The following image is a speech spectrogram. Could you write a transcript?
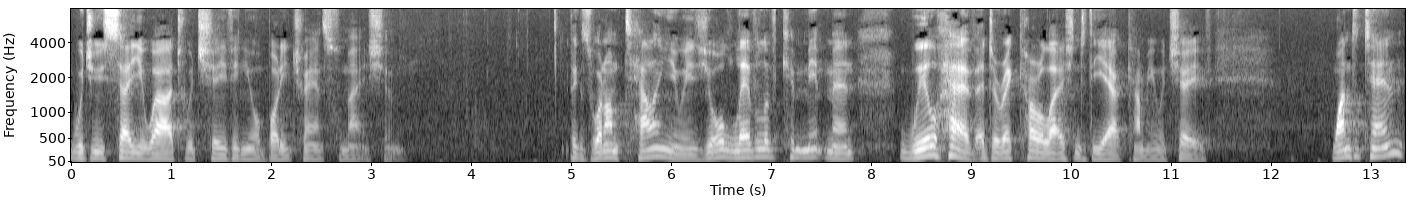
would you say you are to achieving your body transformation? Because what I'm telling you is your level of commitment will have a direct correlation to the outcome you achieve. 1 to 10,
